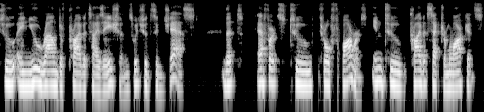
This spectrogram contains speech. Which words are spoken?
to a new round of privatizations, which should suggest that efforts to throw farmers into private sector markets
